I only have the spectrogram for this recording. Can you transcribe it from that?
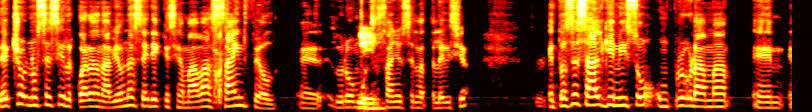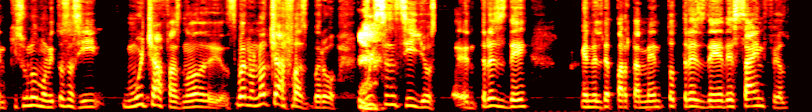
De hecho, no sé si recuerdan, había una serie que se llamaba Seinfeld, eh, duró muchos años en la televisión. Entonces alguien hizo un programa en, que hizo unos monitos así muy chafas, ¿no? bueno, no chafas, pero muy sencillos en 3D, en el departamento 3D de Seinfeld.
